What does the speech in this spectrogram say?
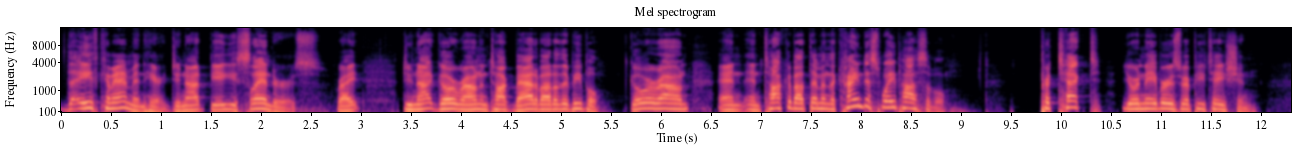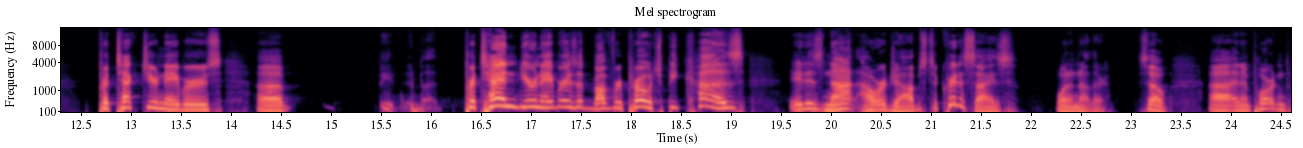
the eighth commandment here. Do not be slanderers, right? Do not go around and talk bad about other people. Go around and, and talk about them in the kindest way possible. Protect your neighbor's reputation protect your neighbors. Uh, pretend your neighbor is above reproach because it is not our jobs to criticize one another. So, uh, an important.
